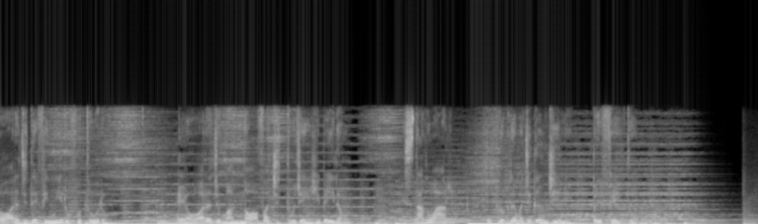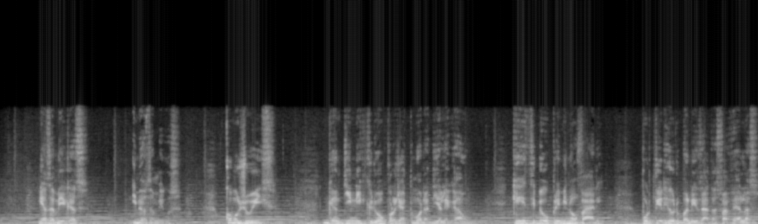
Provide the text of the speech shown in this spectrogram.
hora de definir o futuro. É hora de uma nova atitude em Ribeirão. Está no ar o programa de Gandini, prefeito. Minhas amigas e meus amigos, como juiz, Gandini criou o projeto Moradia Legal, que recebeu o prêmio Inovare por ter reurbanizado as favelas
